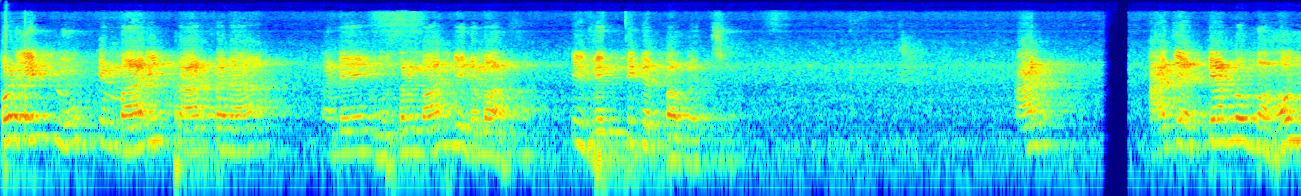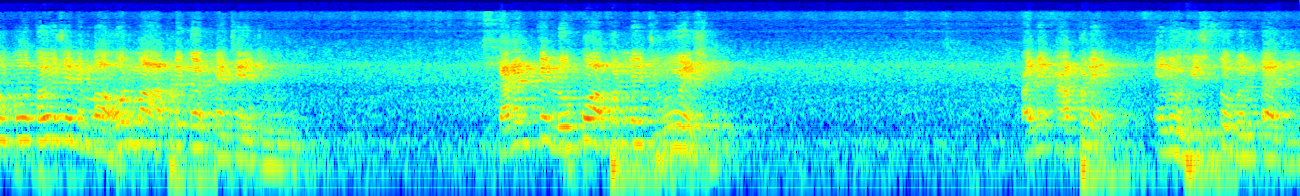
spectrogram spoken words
પણ એટલું કે મારી પ્રાર્થના અને મુસલમાનની નમાઝ એ વ્યક્તિગત બાબત છે. આ આજે અત્યારનો માહોલ ઊભો થયો છે ને માહોલમાં આપણે ન ખેંચાઈ જવું જોઈએ. કારણ કે લોકો આપણને જુએ છે. અને આપણે એનો હિસ્સો બનતા જઈએ.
